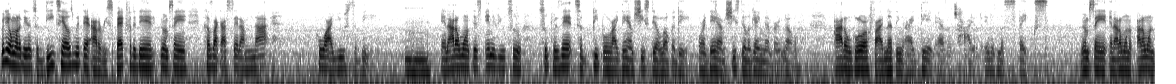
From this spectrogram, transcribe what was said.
really don't want to get into details with that out of respect for the dead. You know what I'm saying? Because like I said, I'm not who I used to be mm-hmm. and I don't want this interview to to present to people like, damn, she's still Loca D, or damn, she's still a gang member. No, I don't glorify nothing I did as a child. It was mistakes. You know what I'm saying? And I don't want to. I don't want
